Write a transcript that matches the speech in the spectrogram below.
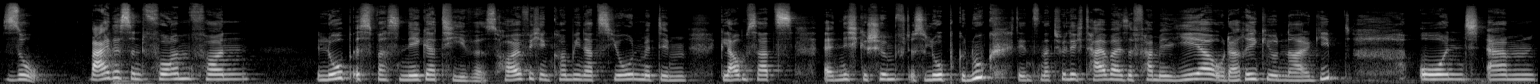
So, beides sind Formen von Lob ist was Negatives, häufig in Kombination mit dem Glaubenssatz, äh, nicht geschimpft ist Lob genug, den es natürlich teilweise familiär oder regional gibt. Und ähm,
